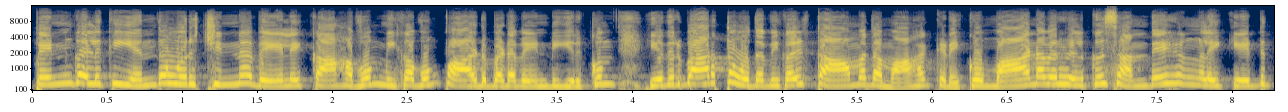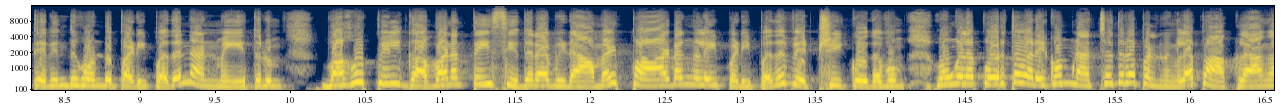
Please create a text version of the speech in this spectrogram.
பெண்களுக்கு எந்த ஒரு சின்ன வேலைக்காகவும் மிகவும் பாடுபட வேண்டியிருக்கும். எதிர்பார்த்த உதவிகள் தாமதமாக கிடைக்கும். மாணவர்களுக்கு சந்தேகங்களை கேட்டு தெரிந்து கொண்டு படிப்பது நன்மையை தரும். வகுப்பில் கவனத்தை சிதற விடாமல் பாடங்களை படிப்பது வெற்றிக்கு உதவும். உங்களை பொறுத்த வரைக்கும் நட்சத்திர பலன்களை பார்க்கலாங்க.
